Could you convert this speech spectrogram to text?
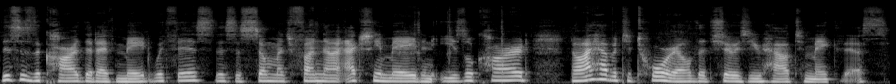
This is the card that I've made with this. This is so much fun. Now, I actually made an easel card. Now, I have a tutorial that shows you how to make this.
